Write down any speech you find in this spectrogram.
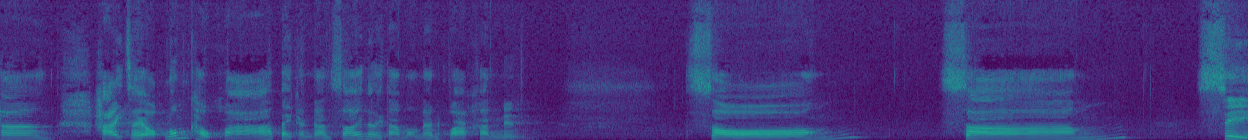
ข้าง หายใจออกล้มเข่าขวาไปทางด้านซ้ายเลยตามองด้านขวาค่ะหนึ่งสอง สามสี่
